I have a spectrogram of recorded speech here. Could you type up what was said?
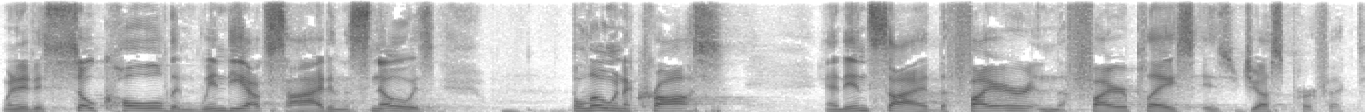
when it is so cold and windy outside and the snow is blowing across, and inside the fire in the fireplace is just perfect.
